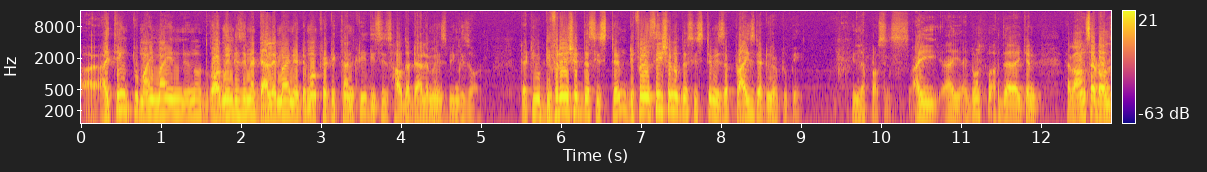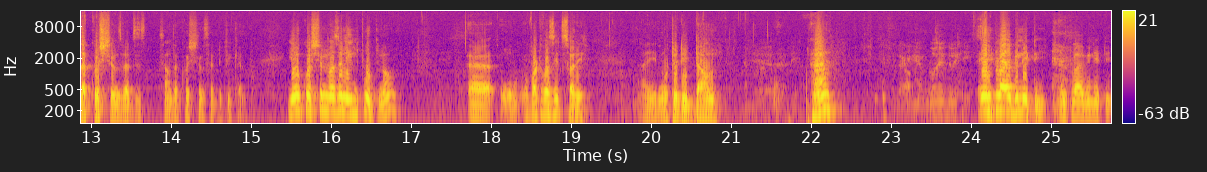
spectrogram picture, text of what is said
I think to my mind, you know, the government is in a dilemma in a democratic country. This is how the dilemma is being resolved. That you differentiate the system. Differentiation of the system is a price that you have to pay in the process. I, I, I don't know whether I can have answered all the questions, but some of the questions are difficult. Your question was an input, no? Uh, what was it? Sorry, I noted it down. Huh? Employability. Employability.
